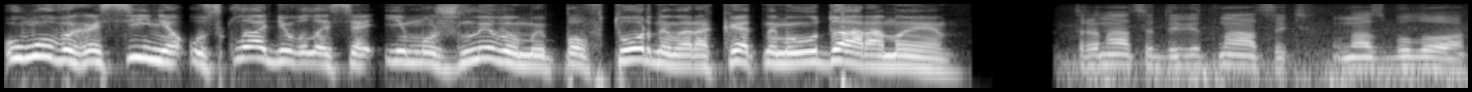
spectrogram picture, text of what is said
Умови гасіння ускладнювалися і можливими повторними ракетними ударами. 13.19 у нас була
